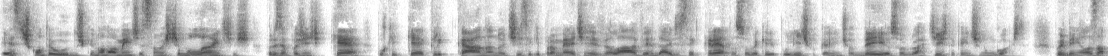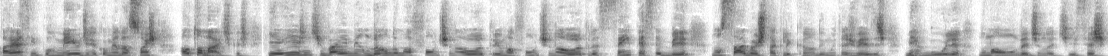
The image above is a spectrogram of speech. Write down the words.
Esses conteúdos, que normalmente são estimulantes, por exemplo, a gente quer porque quer clicar na notícia que promete revelar a verdade secreta sobre aquele político que a gente odeia, sobre o artista que a gente não gosta. Pois bem, elas aparecem por meio de recomendações automáticas. E aí a gente vai emendando uma fonte na outra e uma fonte na outra sem perceber não sabe onde está clicando e muitas vezes mergulha numa onda de notícias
